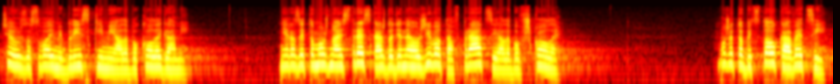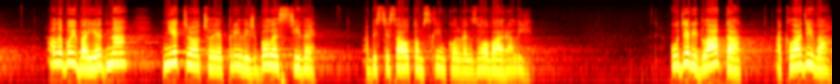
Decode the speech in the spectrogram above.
či už so svojimi blízkymi alebo kolegami. Nieraz je to možno aj stres každodenného života v práci alebo v škole. Môže to byť stovka veci, alebo iba jedna, niečo, čo je príliš bolestivé, aby ste sa o tom s kýmkoľvek zhovárali. Údery dláta a kladiva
